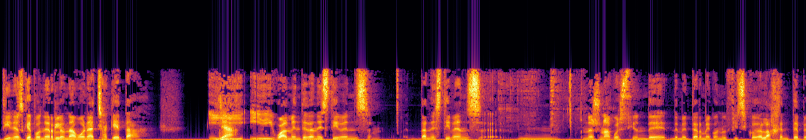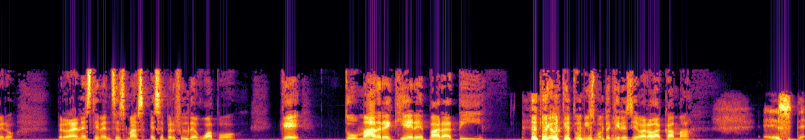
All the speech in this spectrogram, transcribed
tienes que ponerle una buena chaqueta. Y, Ya. y igualmente Dan Stevens. Dan Stevens. eh, mm, no es una cuestión de, meterme con el físico de la gente, pero. Pero Dan Stevens es más ese perfil de guapo que tu madre quiere para ti que el que tú mismo te quieres llevar a la cama. Este,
